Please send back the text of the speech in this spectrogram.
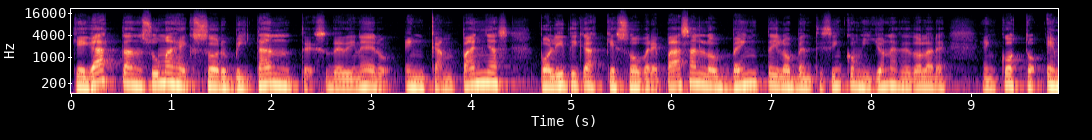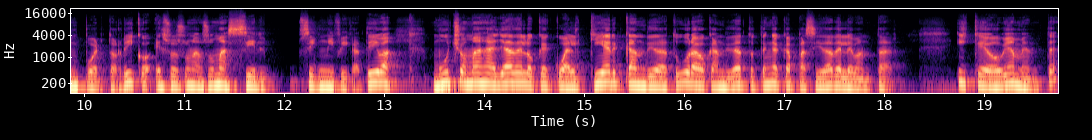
que gastan sumas exorbitantes de dinero en campañas políticas que sobrepasan los 20 y los 25 millones de dólares en costo en Puerto Rico, eso es una suma significativa, mucho más allá de lo que cualquier candidatura o candidato tenga capacidad de levantar. Y que obviamente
